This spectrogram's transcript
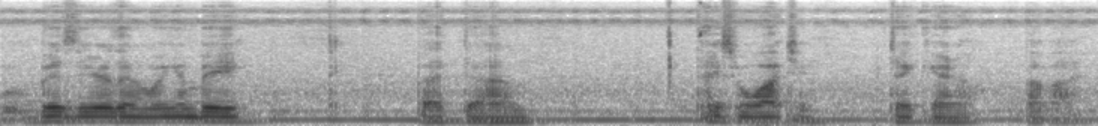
We're busier than we can be. But um, thanks for watching. Take care now. Bye-bye.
